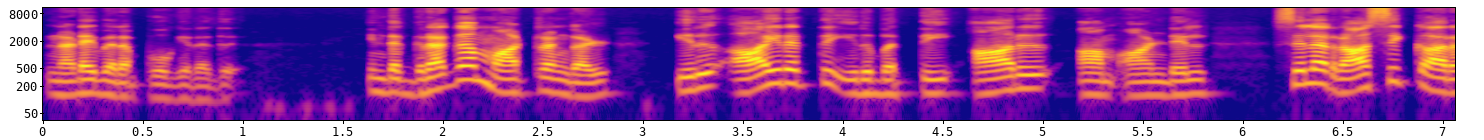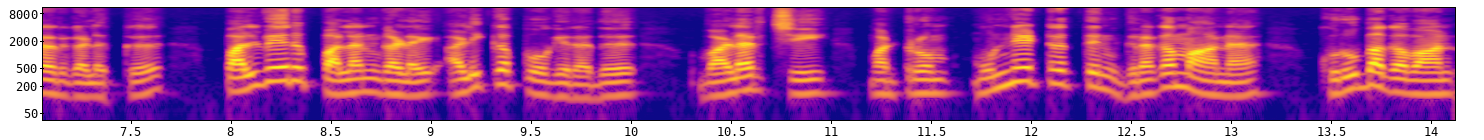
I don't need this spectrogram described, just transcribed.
நடைபெறப் போகிறது. இந்த கிரக மாற்றங்கள் இரு ஆயிரத்து இருபத்தி ஆறு ஆம் ஆண்டில் சில ராசிக்காரர்களுக்கு பல்வேறு பலன்களை அளிக்கப் போகிறது. வளர்ச்சி மற்றும் முன்னேற்றத்தின் கிரகமான குரு பகவான்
